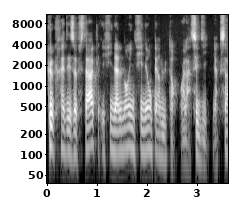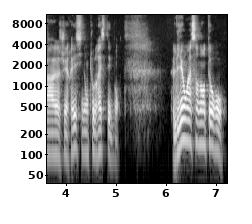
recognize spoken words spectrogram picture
que créer des obstacles et finalement, in fine, on perd du temps. Voilà, c'est dit. Il n'y a que ça à gérer, sinon tout le reste est bon. Lion ascendant taureau.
